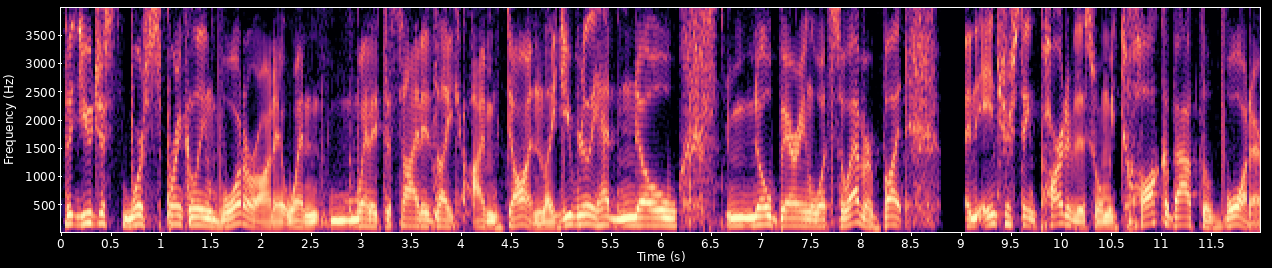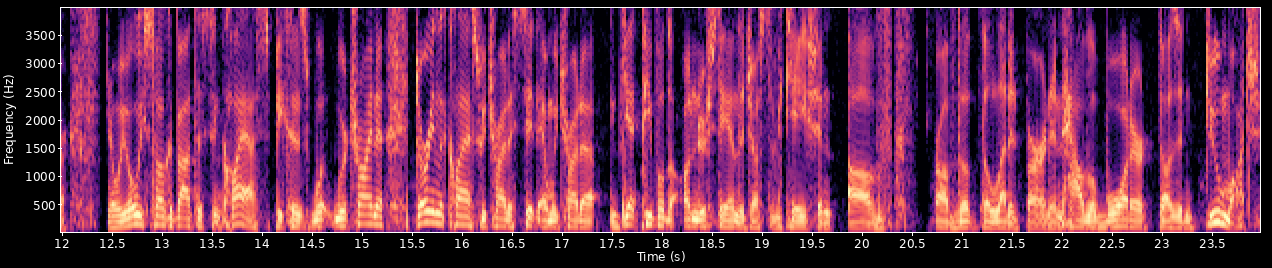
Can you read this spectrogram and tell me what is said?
That you just were sprinkling water on it when when it decided like I'm done. Like you really had no no bearing whatsoever. But an interesting part of this when we talk about the water, and we always talk about this in class because what we're trying to during the class we try to sit and we try to get people to understand the justification of of the, the let it burn and how the water doesn't do much.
